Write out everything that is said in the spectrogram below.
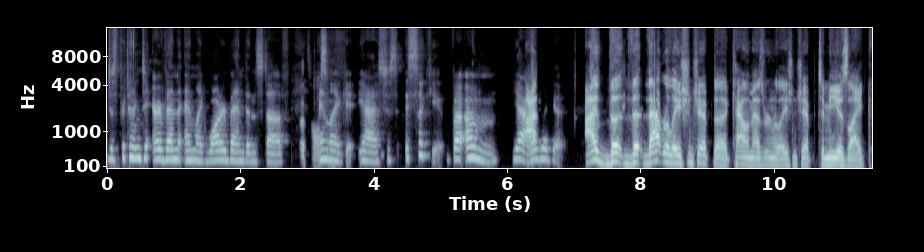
just pretending to air airbend and like waterbend and stuff. That's awesome. And like, yeah, it's just it's so cute. But um, yeah, I, I like it. I the the that relationship, the Callum Ezran relationship, to me is like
